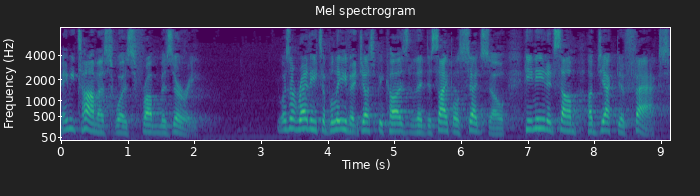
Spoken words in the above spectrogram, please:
Maybe Thomas was from Missouri. He wasn't ready to believe it just because the disciples said so. He needed some objective facts.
